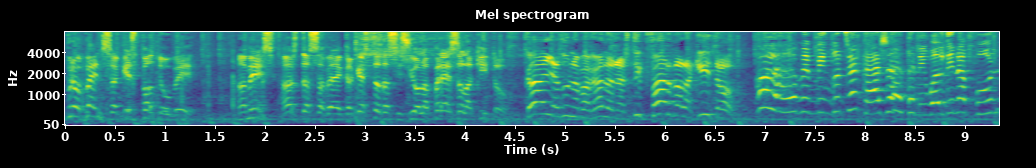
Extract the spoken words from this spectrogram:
però pensa que és pel teu bé. A més, has de saber que aquesta decisió l'ha presa la Quito. Calla d'una vegada, n'estic fart de la Quito! Hola, benvinguts a casa. Teniu el dinar a punt?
